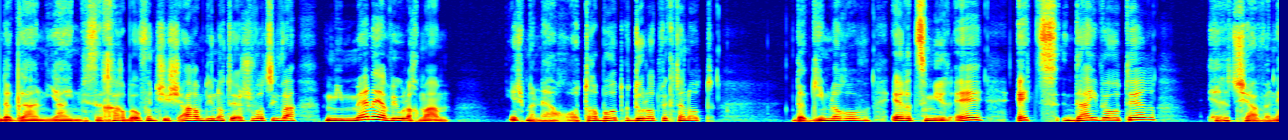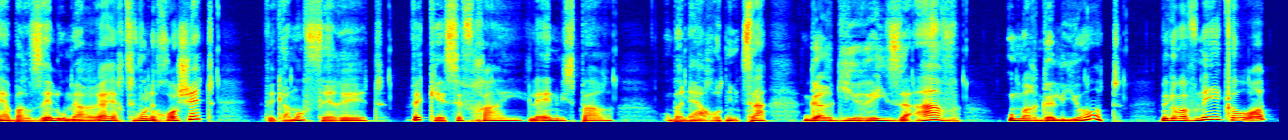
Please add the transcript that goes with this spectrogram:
דגן, יין ושכר באופן ששאר המדינות היושבות סביבה ממנה יביאו לחמם. יש בה נהרות רבות גדולות וקטנות, דגים לרוב, ארץ מרעה, עץ די והותר, ארץ שאבני הברזל ומהרריה יחצבו נחושת, וגם עופרת וכסף חי לאין מספר, ובנהרות נמצא גרגירי זהב ומרגליות, וגם אבני יקרות,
